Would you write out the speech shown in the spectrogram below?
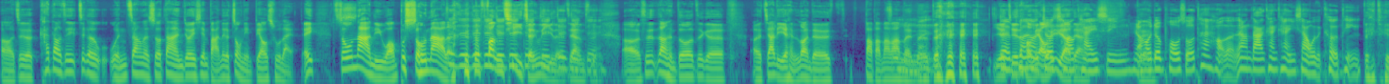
呃，这个看到这这个文章的时候，当然就会先把那个重点标出来，哎，收纳女王不收纳了，放弃整理了，这样子，呃，是让很多这个呃家里也很乱的。爸爸妈妈们，呢对 对，也觉得好疗愈啊，朋友就超开心，然后就 po 说太好了，让大家看看一下我的客厅。对对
